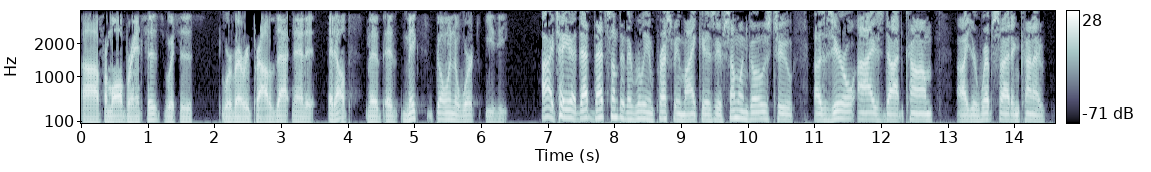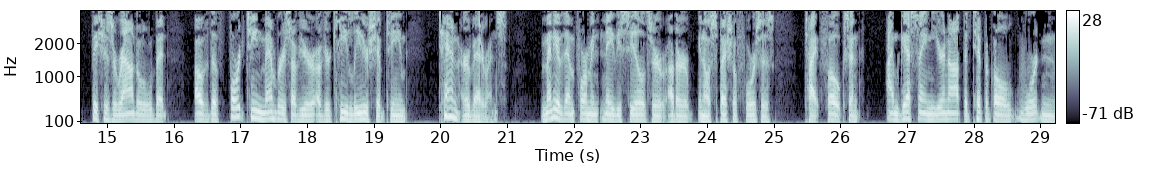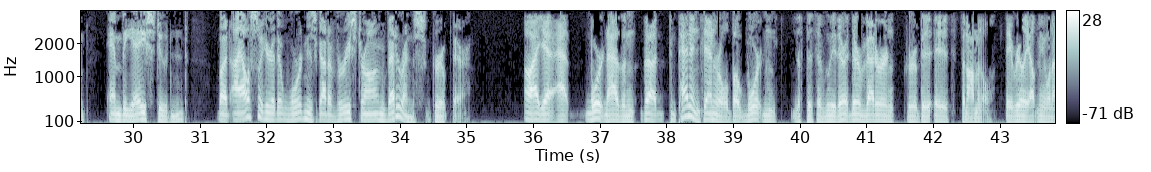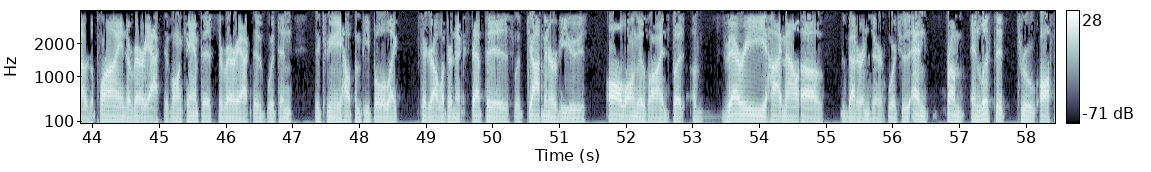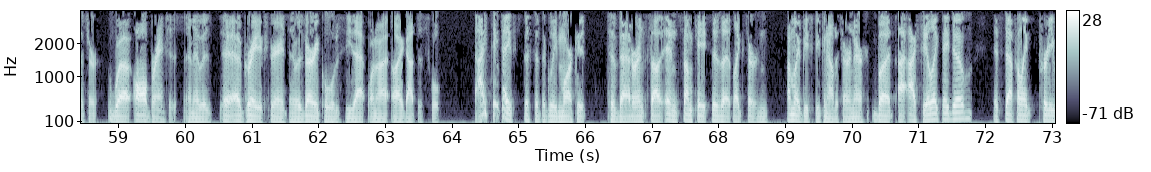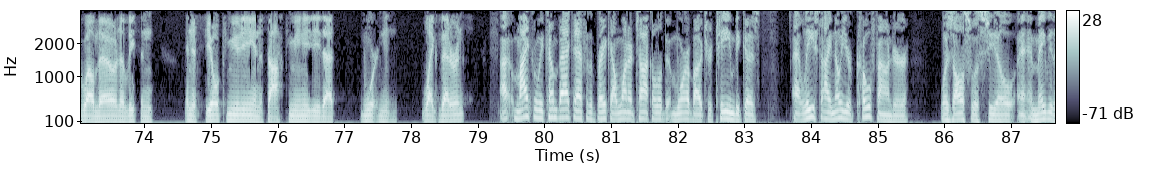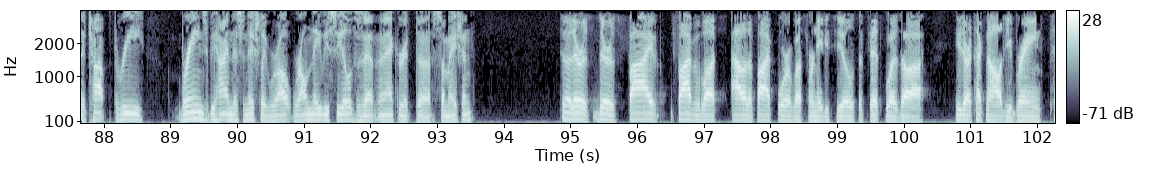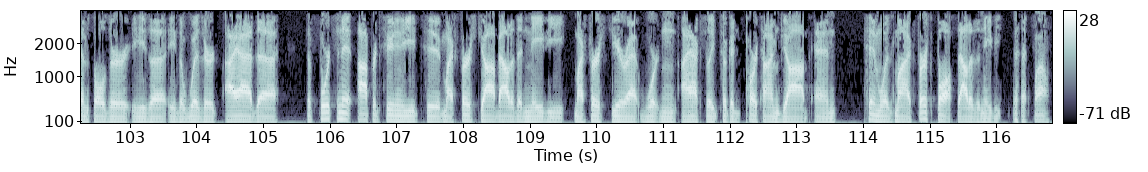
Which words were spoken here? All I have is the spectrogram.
uh, from all branches, which is we're very proud of that, and it it helps. It, it makes going to work easy. I tell you that that's something that really impressed me, Mike. Is if someone goes to uh, zeroeyes.com, uh, your website, and kind of fishes around a little bit, of the 14 members of your of your key leadership team, 10 are veterans. Many of them forming Navy SEALs or other, you know, special forces type folks. And I'm guessing you're not the typical Wharton MBA student, but I also hear that Wharton has got a very strong veterans group there. Oh yeah, at Wharton has an the Penn in general, but Wharton specifically, their their veteran group is, is phenomenal. They really helped me when I was applying. They're very active on campus. They're very active within the community, helping people like figure out what their next step is with job interviews, all along those lines. But a very high amount of veterans there, which was and from enlisted through officer, well, all branches, and it was a great experience. And it was very cool to see that when I, I got to school. I think they specifically market to veterans. So in some cases, at like certain I might be speaking out of turn there, but I, I feel like they do. It's definitely pretty well known, at least in in the SEAL community and the SOF community, that Wharton likes veterans. Uh, Mike, when we come back after the break, I want to talk a little bit more about your team because at least I know your co-founder was also a SEAL, and maybe the top three brains behind this initially were all were all Navy SEALs. Is that an accurate uh, summation? So there's there's five five of us out of the five, four of us were Navy SEALs. The fifth was uh he's our technology brain, Tim Sulzer. He's a he's a wizard. I had uh, the fortunate opportunity to my first job out of the Navy, my first year at Wharton. I actually took a part time job, and Tim was my first boss out of the Navy. wow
